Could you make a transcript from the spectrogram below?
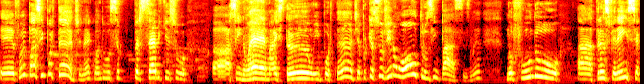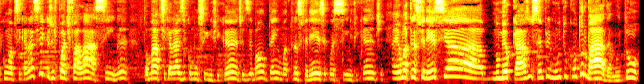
É, foi um impasse importante, né? Quando você percebe que isso ah, assim não é mais tão importante, é porque surgiram outros impasses, né? No fundo, a transferência com a psicanálise, sei que a gente pode falar assim, né? Tomar a psicanálise como um significante, dizer, bom, tem uma transferência com esse significante. É uma transferência, no meu caso, sempre muito conturbada, muito,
